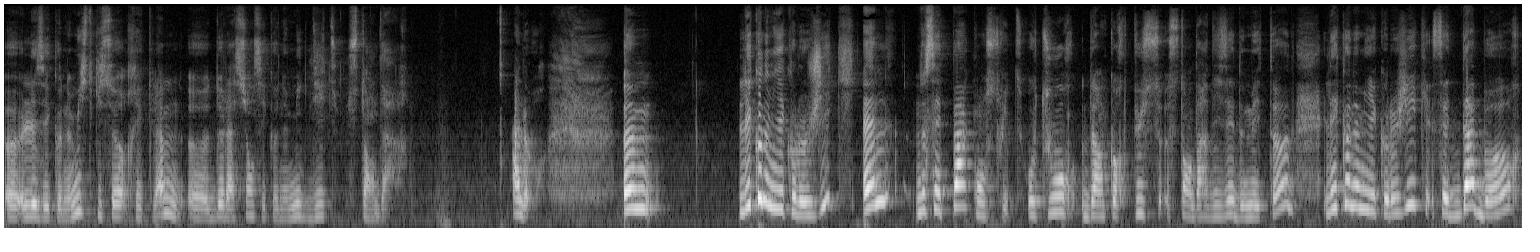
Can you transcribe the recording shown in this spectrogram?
les économistes qui se réclament de la science économique dite standard. Alors, l'économie écologique, elle, ne s'est pas construite autour d'un corpus standardisé de méthodes. L'économie écologique s'est d'abord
